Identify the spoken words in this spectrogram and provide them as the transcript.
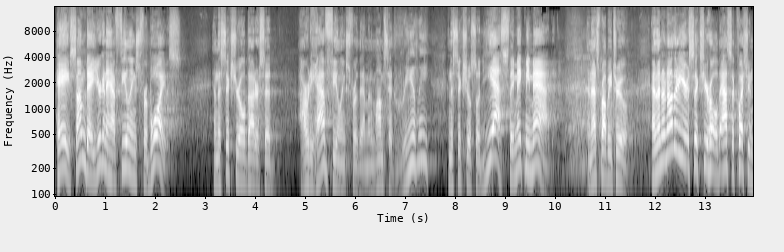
Hey, someday you're going to have feelings for boys. And the six year old daughter said, I already have feelings for them. And the mom said, Really? And the six year old said, Yes, they make me mad. And that's probably true. And then another year, six year old asked the question,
